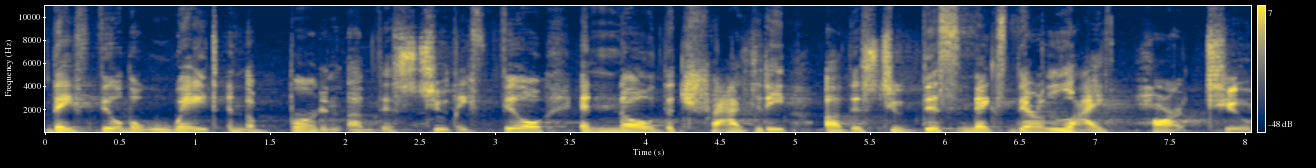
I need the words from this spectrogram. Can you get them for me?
They feel the weight and the burden of this too. They feel and know the tragedy of this too. This makes their life hard too.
